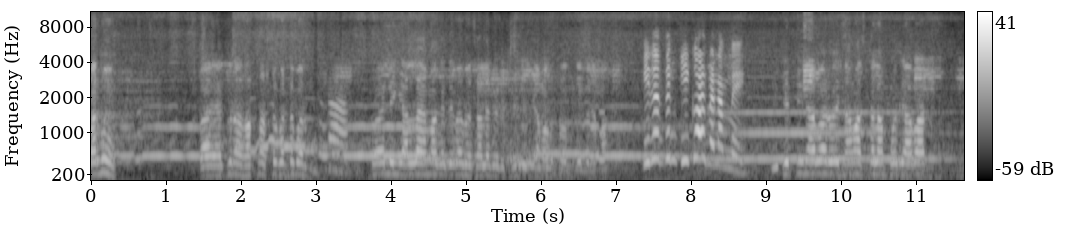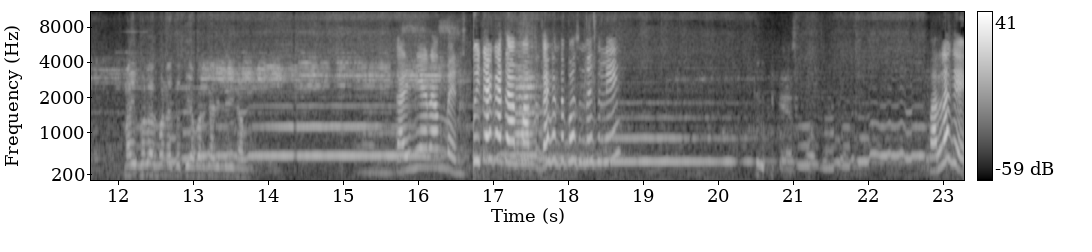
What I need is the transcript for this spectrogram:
পারব? বা হক নষ্ট করতে পারব? তাহলে কি আল্লাহ আমাকে যেভাবে চালাবে আমাকে সব দেবে আমার ঈদের দিন কি করবেন আমি ঈদের দিন আবার ওই নামাজ কালাম পড়ে আবার মাই বলার মানে যদি আবার গাড়ি লই নাম গাড়ি নিয়ে নামবেন। দুই টাকা দাম মাত্র দেখেন তো পছন্দ হয়েছে নি? ভালো লাগে?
